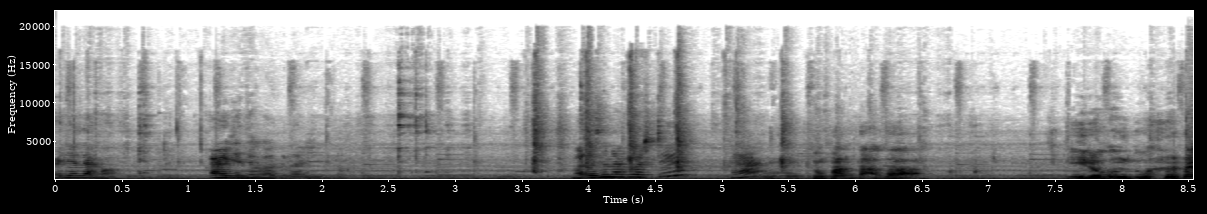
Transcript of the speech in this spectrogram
এই যে দেখো এই যে দেখো গ্লাস ভালো আছে না গোষ্ঠী? হ্যাঁ? তোমার দাদা এইরকম দুখানা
